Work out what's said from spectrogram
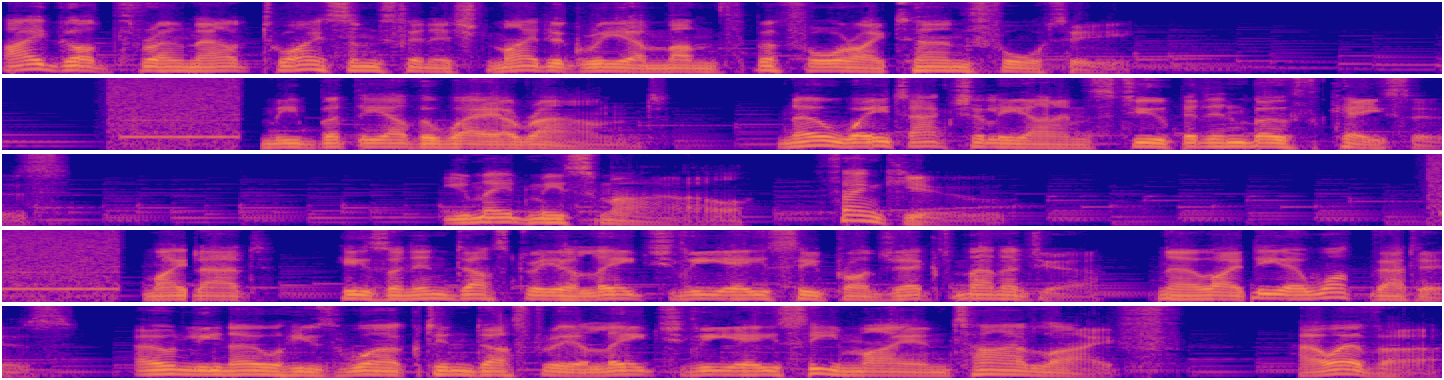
I got thrown out twice and finished my degree a month before I turned 40. Me but the other way around. No wait actually I'm stupid in both cases. You made me smile. Thank you. My dad, he's an industrial HVAC project manager. No idea what that is. Only know he's worked industrial HVAC my entire life. However,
